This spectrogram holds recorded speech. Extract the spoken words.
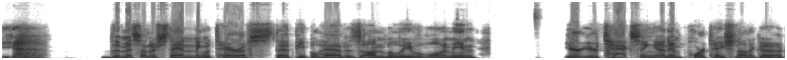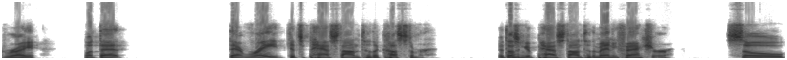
the misunderstanding with tariffs that people have is unbelievable. I mean, you're you're taxing an importation on a good, right? But that that rate gets passed on to the customer. It doesn't get passed on to the manufacturer. So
